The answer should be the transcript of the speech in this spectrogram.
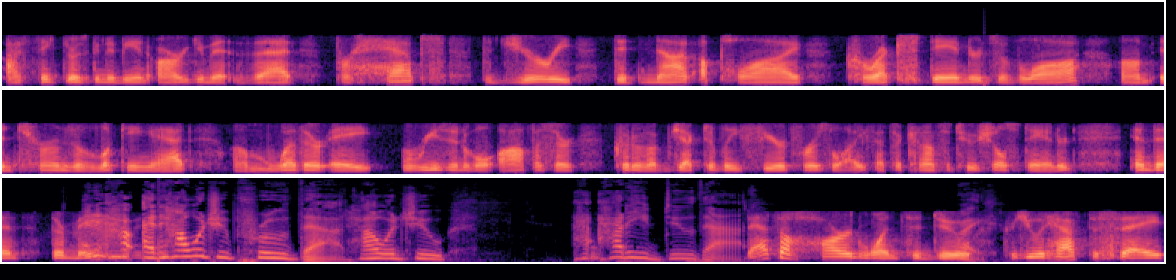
I think there's going to be an argument that perhaps the jury did not apply correct standards of law um, in terms of looking at um, whether a reasonable officer could have objectively feared for his life. That's a constitutional standard. And then there may and how, and how would you prove that? How would you how do you do that? That's a hard one to do because right. you would have to say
